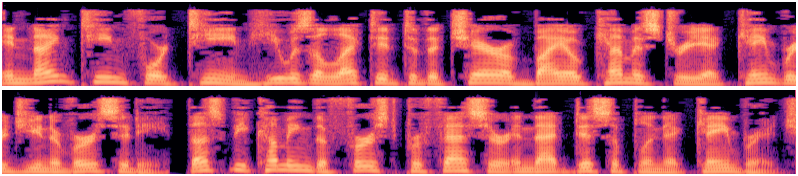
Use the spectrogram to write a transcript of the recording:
In 1914 he was elected to the chair of biochemistry at Cambridge University, thus becoming the first professor in that discipline at Cambridge.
